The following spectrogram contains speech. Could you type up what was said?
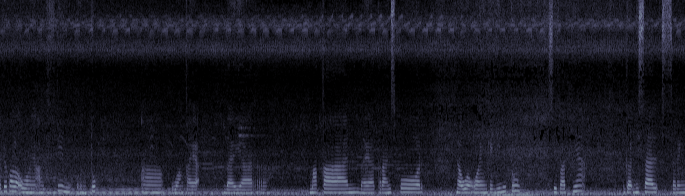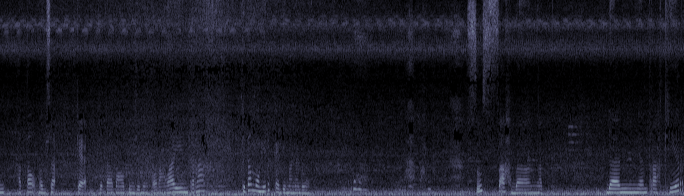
Tapi kalau uang yang aktif untuk uh, uang kayak bayar makan bayar transport. Nah uang uang yang kayak gini tuh sifatnya nggak bisa sering atau nggak bisa kayak kita mau pinjemin ke orang lain karena kita mau hidup kayak gimana dong? Susah banget. Dan yang terakhir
